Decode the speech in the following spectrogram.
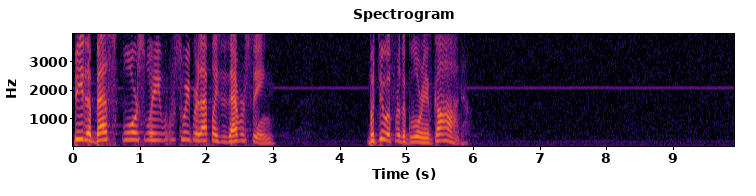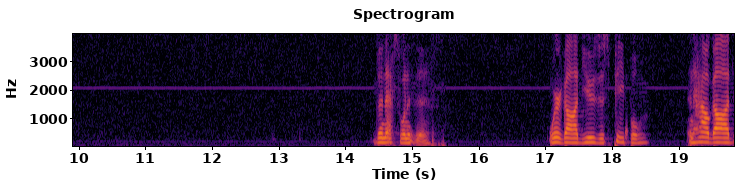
Be the best floor sweeper that place has ever seen. But do it for the glory of God. The next one is this where God uses people and how God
